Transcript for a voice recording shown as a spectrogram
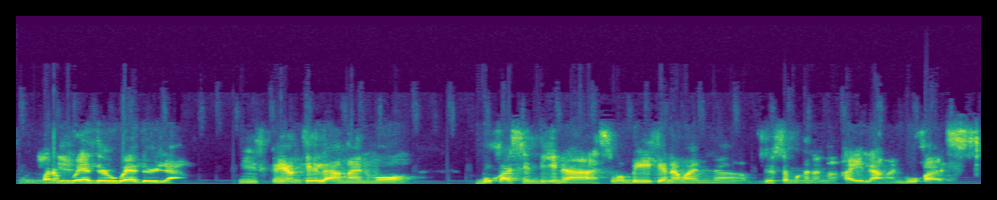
who parang weather weather lang. Ngayon kailangan mo bukas hindi na, sumabigay ka naman na doon sa mga nangangailangan bukas.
